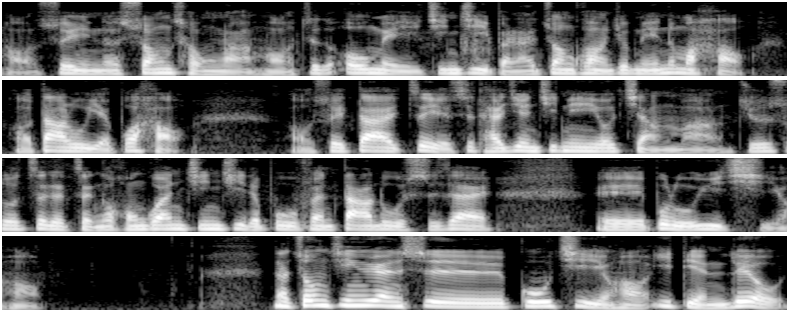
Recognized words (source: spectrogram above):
哈，所以呢，双重啊，哈，这个欧美经济本来状况就没那么好，好，大陆也不好，好，所以大这也是台建今年有讲嘛，就是说这个整个宏观经济的部分，大陆实在，呃，不如预期，哈。那中经院是估计，哈，一点六，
